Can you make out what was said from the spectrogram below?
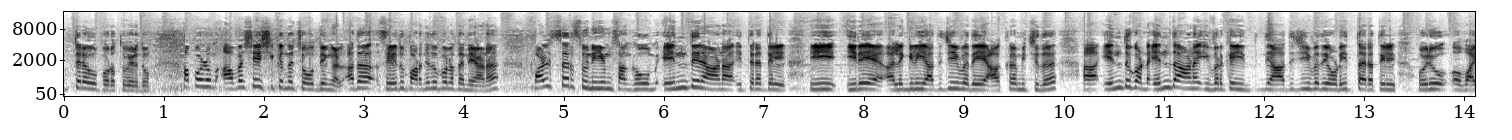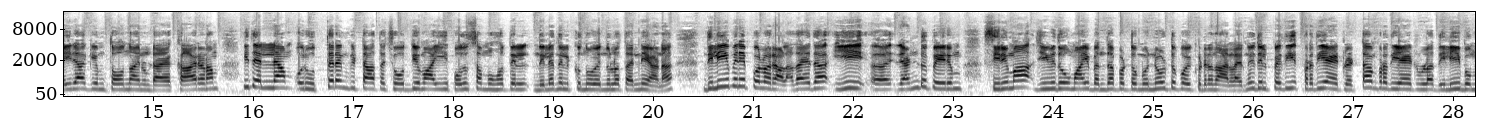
ഉത്തരവ് പുറത്തു വരുന്നു. അപ്പോഴും അവശേഷിക്കുന്ന ചോദ്യങ്ങൾ അത് സേതു പറഞ്ഞതുപോലെ തന്നെയാണ്. പൾസർ സുനിയും സംഘവും എന്തിനാണ് ഇത്തരത്തിൽ ഈ ഇരയെ അല്ലെങ്കിൽ ഈ അതിജീവിതയെ ആക്രമിച്ചത്? എന്തുകൊണ്ട് എന്താണ് ഇവർക്ക് ഈ അതിജീവിതയോട് ഇത്തരത്തിൽ ഒരു വൈരാഗ്യം തോന്നാനുണ്ടായ കാരണം? ഇതെല്ലാം ഒരു ഉത്തരം കിട്ടാത്ത ചോദ്യമായി ഈ പൊതുസമൂഹത്തിൽ നിലനിൽക്കുന്നു എന്നുള്ളത് തന്നെയാണ് ദിലീപിനെ പോലെ ഒരാൾ. അതായത് ഈ രണ്ടു പേരും സിനിമാ ജീവിതവുമായി ബന്ധപ്പെട്ട് മുന്നോട്ട് പോയിക്കൊണ്ടിരുന്ന ആളായിരുന്നു. ഇതിൽ പ്രതി പ്രതിയായിട്ടുള്ള എട്ടാം പ്രതിയായിട്ടുള്ള ദിലീപും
